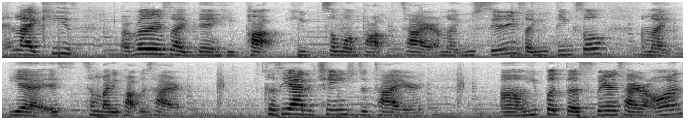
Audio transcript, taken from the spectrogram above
And like he's my brother is like, dang, he popped he someone popped the tire. I'm like, you serious? Like you think so? I'm like, yeah, it's somebody popped the tire. Cause he had to change the tire. Um, he put the spare tire on.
